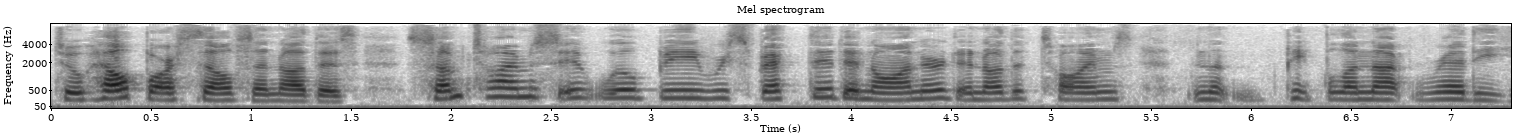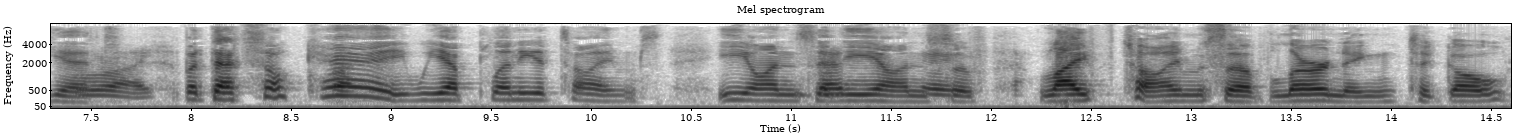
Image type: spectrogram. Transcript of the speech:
to help ourselves and others. Sometimes it will be respected and honored, and other times n- people are not ready yet. Right. But that's okay. Right. We have plenty of times, eons that's and eons okay. of lifetimes of learning to go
